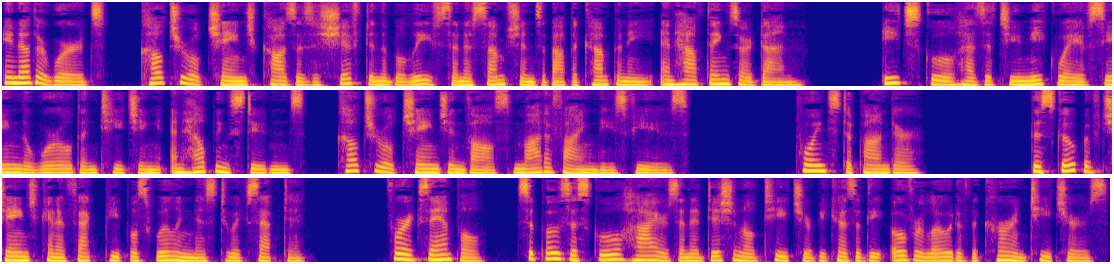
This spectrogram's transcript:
In other words, cultural change causes a shift in the beliefs and assumptions about the company and how things are done. Each school has its unique way of seeing the world and teaching and helping students. Cultural change involves modifying these views. Points to ponder The scope of change can affect people's willingness to accept it. For example, suppose a school hires an additional teacher because of the overload of the current teachers.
